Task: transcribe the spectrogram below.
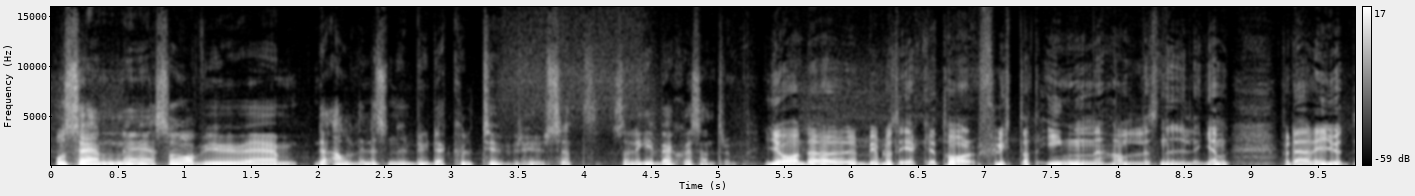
Och sen så har vi ju eh, det alldeles nybyggda Kulturhuset som ligger i Bergsjö centrum. Ja, där biblioteket har flyttat in alldeles nyligen. För det här är ju ett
